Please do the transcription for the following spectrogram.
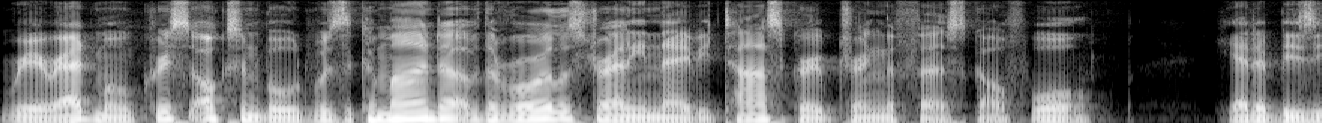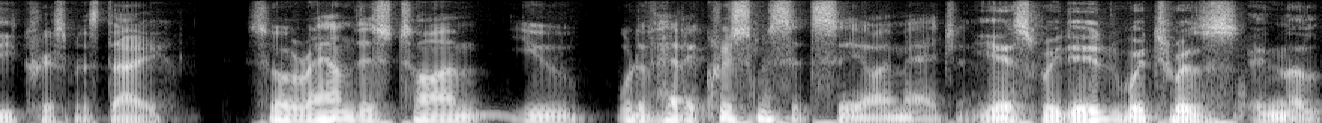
Rear Admiral Chris Oxenbould was the commander of the Royal Australian Navy Task Group during the First Gulf War. He had a busy Christmas day. So around this time, you would have had a Christmas at sea, I imagine. Yes, we did, which was in the,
